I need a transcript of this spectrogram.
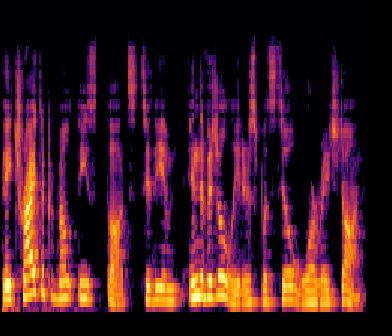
They tried to promote these thoughts to the individual leaders, but still war raged on.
